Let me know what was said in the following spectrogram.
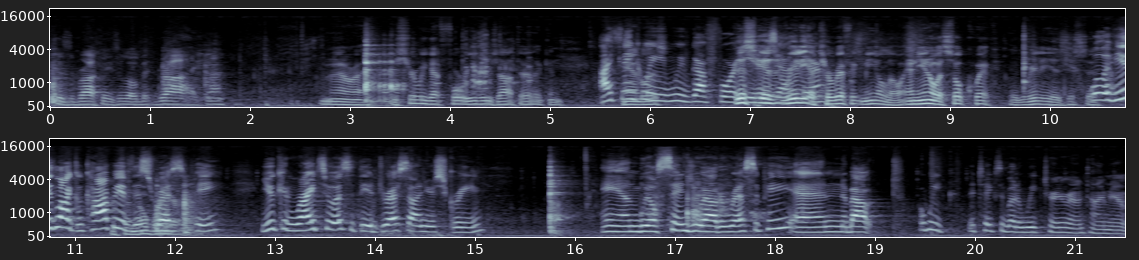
because the broccoli is a little bit dry, huh? All right. You sure we got four eaters out there that can? I think we, we've got four This eaters is out really there. a terrific meal, though, and you know it's so quick. It really is just. A, Well, if you'd like a copy of this no-brainer. recipe, you can write to us at the address on your screen, and we'll send you out a recipe in about a week. It takes about a week turnaround time now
